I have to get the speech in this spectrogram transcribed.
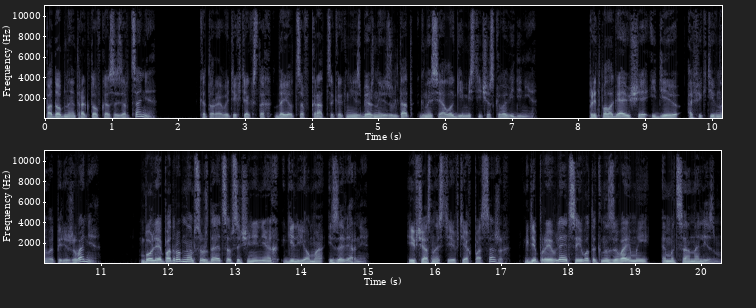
Подобная трактовка созерцания, которая в этих текстах дается вкратце как неизбежный результат гносеологии мистического видения, предполагающая идею аффективного переживания, более подробно обсуждается в сочинениях Гильома и Заверни, и в частности в тех пассажах, где проявляется его так называемый эмоционализм.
